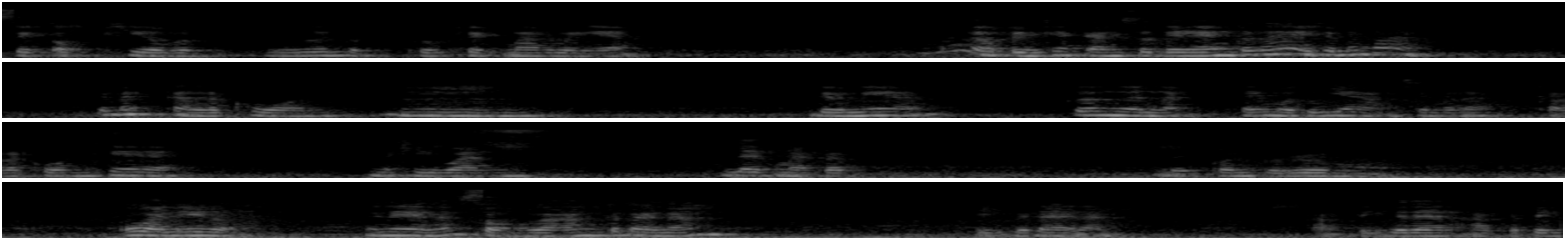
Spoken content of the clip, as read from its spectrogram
เซ็กออฟเพียวแบบเออแบบเพอร์เฟกมากอะไรเงี้ยไม่เอาเป็นแค่การแสดงก็ได้ใช่ไหมล่ะใช่ไหมการละคร อืม เดี๋ยวเนี้ยเพื่อเงินอะได้หมดทุกอย่างใช่ไหมล่ะการละครแค่ไม่กี่วัน แลกมากับเดี๋ยวก่อนก็เริ่มโอ้อันนี้เหรอไม่แน่นะสองล้านก็ได้นะตีก็ได้นะอาตีก็ได้นอาจจะเป็น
